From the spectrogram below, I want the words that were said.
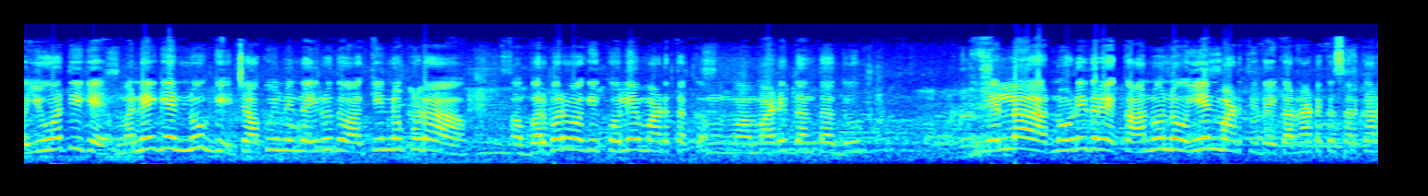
ಯುವತಿಗೆ ಮನೆಗೆ ನುಗ್ಗಿ ಚಾಕುವಿನಿಂದ ಇರೋದು ಅಕ್ಕಿನೂ ಕೂಡ ಬರ್ಬರವಾಗಿ ಕೊಲೆ ಮಾಡತಕ್ಕ ಮಾಡಿದ್ದಂಥದ್ದು. ಎಲ್ಲ ನೋಡಿದರೆ ಕಾನೂನು ಏನು ಮಾಡ್ತಿದೆ? ಕರ್ನಾಟಕ ಸರ್ಕಾರ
